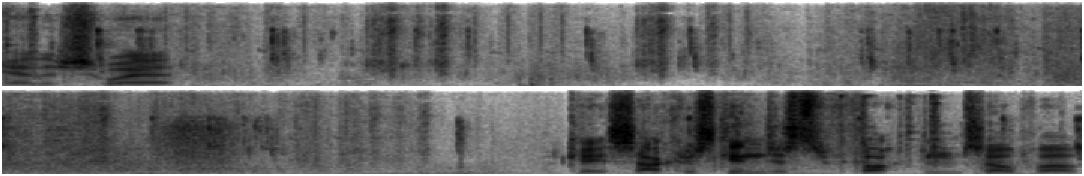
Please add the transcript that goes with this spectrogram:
Yeah, they're sweat. Okay, soccer skin just fucked himself up.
